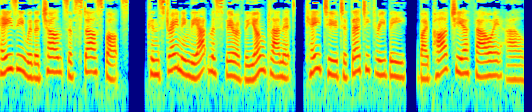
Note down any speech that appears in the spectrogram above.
hazy with a chance of star spots, constraining the atmosphere of the young planet, K2 to 33b, by Chia Thao et al.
